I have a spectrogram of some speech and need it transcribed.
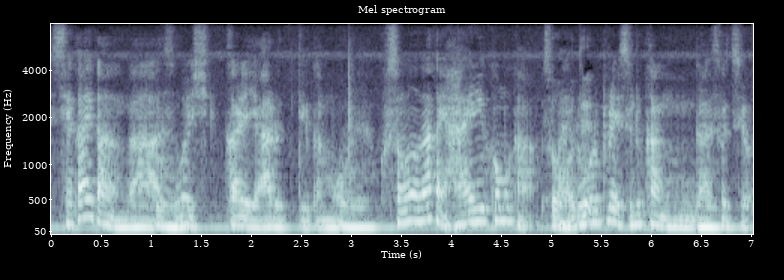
世界観がすごいしっかりあるっていうか、もうその中に入り込む感そロールプレイする感がすごい強い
